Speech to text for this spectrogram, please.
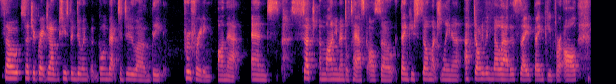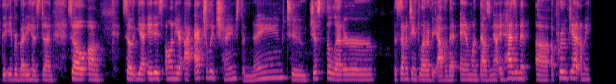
So such a great job. She's been doing going back to do uh, the proofreading on that. And such a monumental task also. Thank you so much lena. I don't even know how to say thank you for all that everybody has done. So um so yeah it is on here. I actually changed the name to just the letter the 17th letter of the alphabet and 1000 now it hasn't been uh, approved yet. I mean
